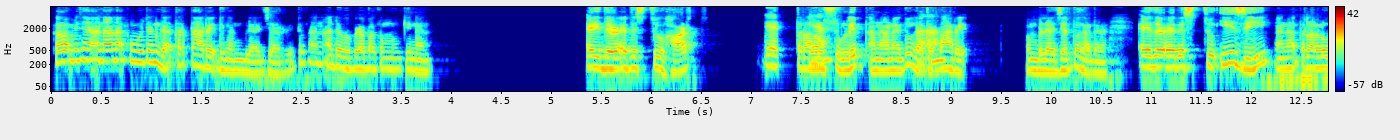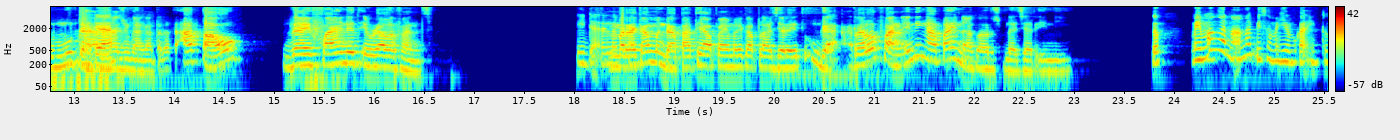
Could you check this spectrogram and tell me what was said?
kalau misalnya anak-anak kemudian nggak tertarik dengan belajar itu kan ada beberapa kemungkinan. Either it is too hard, That, terlalu ya. sulit, anak-anak itu nggak Ha-ha. tertarik. Pembelajar itu nggak tertarik. Either it is too easy, anak terlalu mudah, Mudah. anak juga nggak tertarik. Atau they find it irrelevant. tidak relevan. Mereka mendapati apa yang mereka pelajari itu nggak relevan. Ini ngapain aku harus belajar ini? Memang anak-anak bisa menyebabkan itu.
